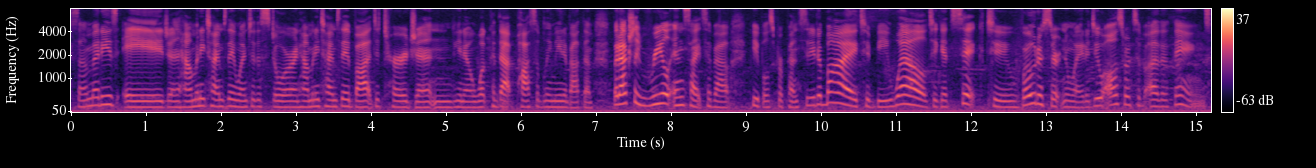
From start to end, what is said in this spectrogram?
somebody's age and how many times they went to the store and how many times they bought detergent and you know what could that possibly mean about them. But actually real insights about people's propensity to buy to be well to get sick to vote a certain way to do all sorts of other things.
